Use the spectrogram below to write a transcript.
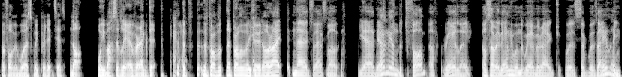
performing worse than we predicted. Not we massively over-egged it. they're, they're, prob- they're, probably doing all right. no, it's their fault. Yeah, the only underperformer, really. Oh, sorry, the only one that we over-egged was was Ayling.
